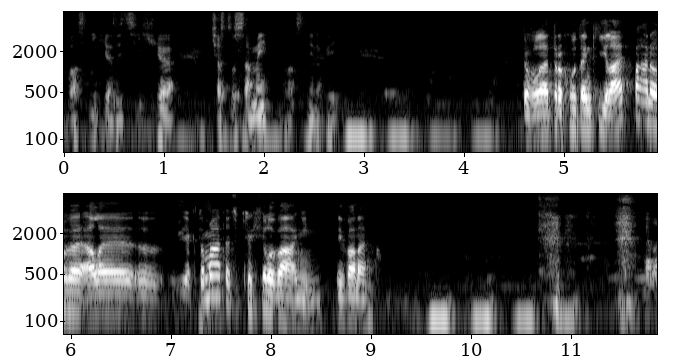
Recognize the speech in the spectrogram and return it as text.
vlastních jazycích často sami vlastně nevědí. Tohle je trochu tenký let, pánové, ale eh, jak to máte s přechylováním, Ivane? Ale,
